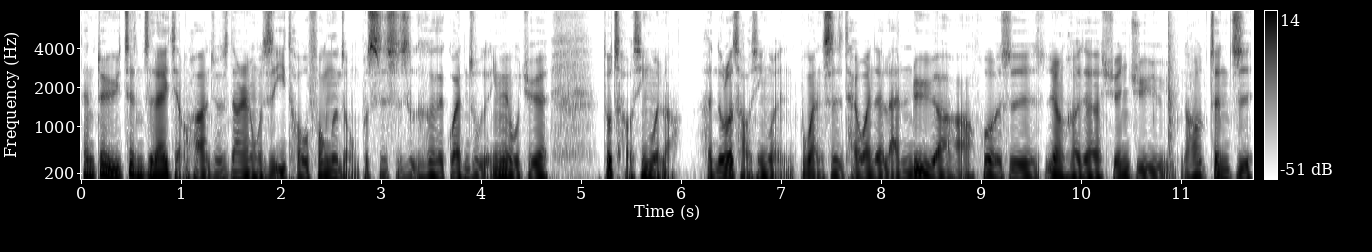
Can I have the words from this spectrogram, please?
但对于政治来讲的话，就是当然我是一头风那种，不是时时刻刻在关注的，因为我觉得都炒新闻了，很多都炒新闻，不管是台湾的蓝绿啊，或者是任何的选举，然后政治，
